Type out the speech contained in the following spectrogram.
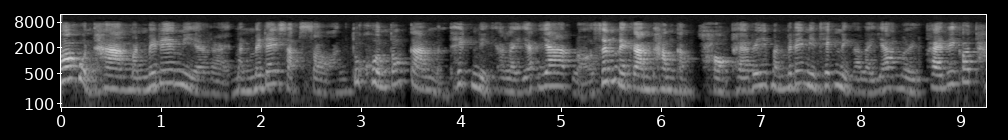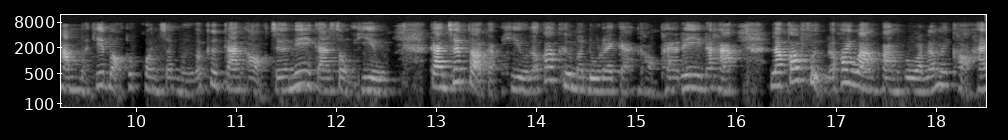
ราะหนทางมันไม่ได้มีอะไร มันไม่ได้ซับซ้อน ทุกคนต้องการเหมือนเทคนิคอะไรยากๆหรอ ซึ่งในการทำกับของแพรรี่มันไม่ได้มีเทคนิคอะไรยากเลย แพรรี่ก็ทำเหมือนที่บอกทุกคนเสมอ ก็คือการออกเจอร์นี่การส่งฮิล การเชื่อมต่อกับ heal แล้วก็คือมาดูรายการของแพรรี่นะคะ แล้วก็ฝึกแล้วค่อยวางความกลัว แล้วไม่ขอให้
